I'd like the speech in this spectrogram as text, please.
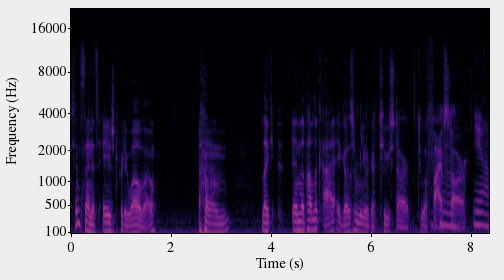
Since then, it's aged pretty well, though. Um, like in the public eye, it goes from being like a two star to a five star Yeah.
